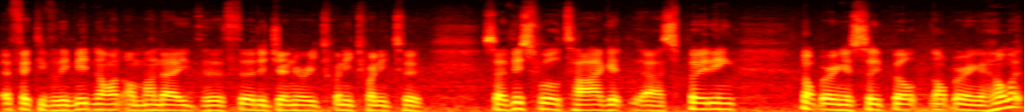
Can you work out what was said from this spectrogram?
effectively midnight on Monday, the 3rd of January 2022. So this will target uh, speeding, not wearing a seatbelt, not wearing a helmet,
